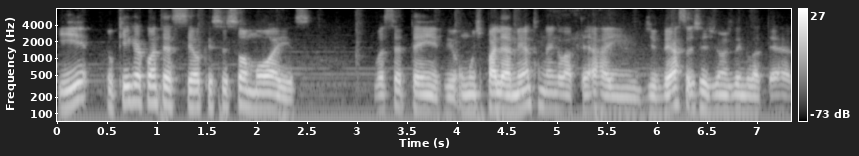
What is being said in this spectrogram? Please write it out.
E o que, que aconteceu que se somou a isso? Você teve um espalhamento na Inglaterra, em diversas regiões da Inglaterra,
